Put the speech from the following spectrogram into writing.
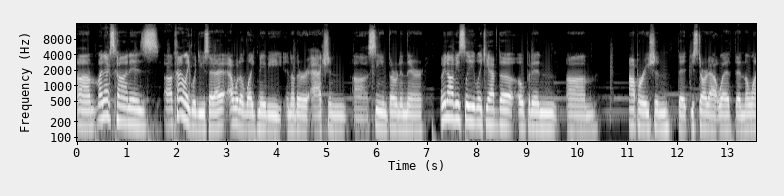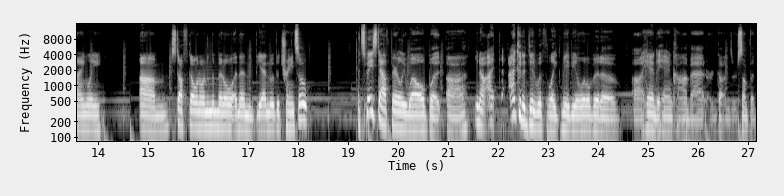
Um, my next con is uh, kind of like what you said. I, I would have liked maybe another action uh, scene thrown in there. I mean, obviously, like you have the opening um, operation that you start out with, and the Langley um, stuff going on in the middle, and then at the end with the train. So it's spaced out fairly well, but uh, you know, I I could have did with like maybe a little bit of hand to hand combat or guns or something.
